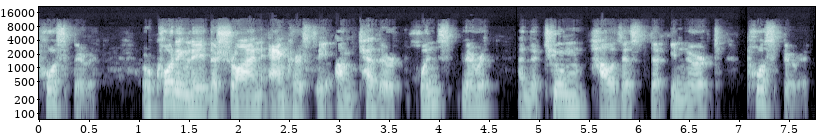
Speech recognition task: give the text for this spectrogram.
Po spirit. Accordingly, the shrine anchors the untethered Hun spirit and the tomb houses the inert Po spirit.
